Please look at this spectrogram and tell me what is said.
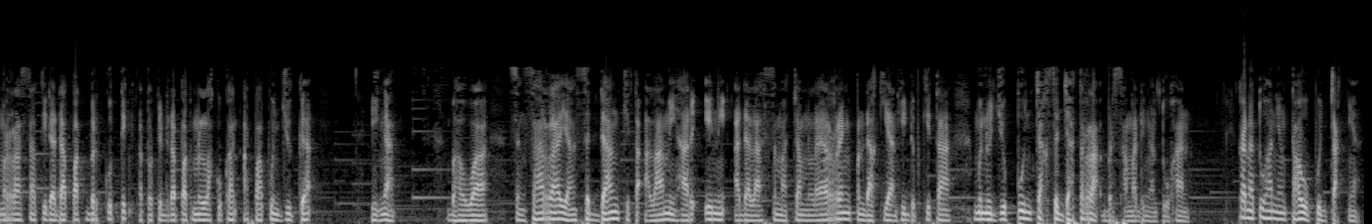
merasa tidak dapat berkutik atau tidak dapat melakukan apa pun juga, ingat bahwa sengsara yang sedang kita alami hari ini adalah semacam lereng pendakian hidup kita menuju puncak sejahtera bersama dengan Tuhan. Karena Tuhan yang tahu puncaknya,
